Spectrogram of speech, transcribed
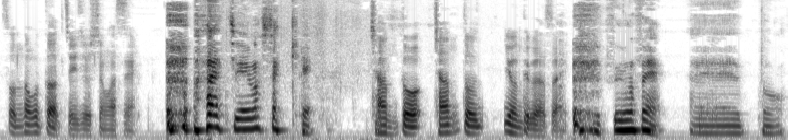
そんなことはツイートしてません。あ、違いましたっけ？ちゃんと、ちゃんと読んでください。すいません。えー、っと、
